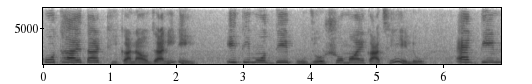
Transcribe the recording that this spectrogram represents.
কোথায় তার ঠিকানাও জানি নে ইতিমধ্যে পুজোর সময় কাছে এলো। একদিন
